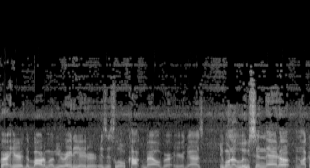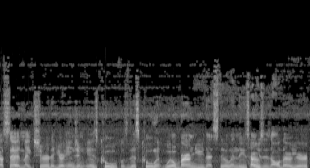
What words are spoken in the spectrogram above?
Right here at the bottom of your radiator is this little cock valve right here, guys. You're going to loosen that up. And like I said, make sure that your engine is cool because this coolant will burn you that's still in these hoses. Although your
